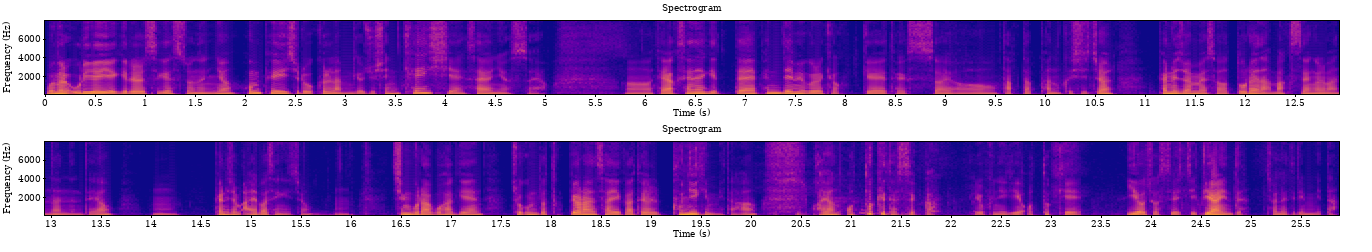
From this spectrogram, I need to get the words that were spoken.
오늘 우리의 얘기를 쓰겠소는요 홈페이지로 글 남겨주신 K씨의 사연이었어요. 어, 대학 새내기 때 팬데믹을 겪게 됐어요. 답답한 그 시절 편의점에서 또래 남학생을 만났는데요. 음, 편의점 알바생이죠. 음, 친구라고 하기엔 조금 더 특별한 사이가 될 분위기입니다. 과연 어떻게 됐을까? 이 분위기 어떻게 이어졌을지 비하인드 전해드립니다.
